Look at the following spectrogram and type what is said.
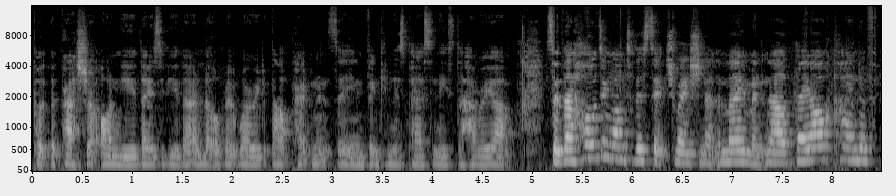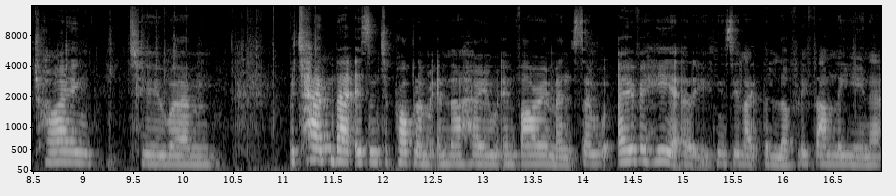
put the pressure on you, those of you that are a little bit worried about pregnancy and thinking this person needs to hurry up. So they're holding on to this situation at the moment. Now they are kind of trying to um, pretend there isn't a problem in the home environment. So over here, you can see like the lovely family unit.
